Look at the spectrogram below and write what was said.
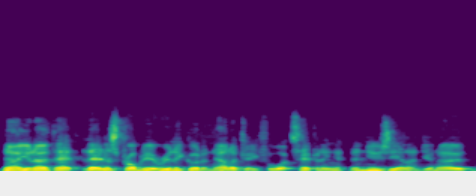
Now, you know, that that is probably a really good analogy for what's happening in New Zealand. You know,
